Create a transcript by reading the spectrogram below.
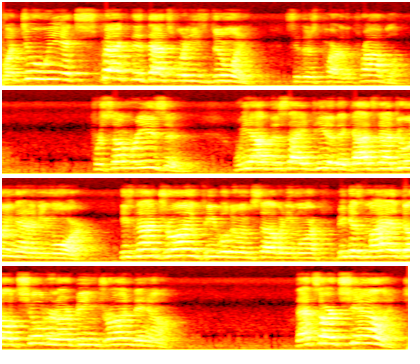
But do we expect that that's what he's doing? See, there's part of the problem. For some reason, we have this idea that God's not doing that anymore. He's not drawing people to himself anymore because my adult children are being drawn to him. That's our challenge.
